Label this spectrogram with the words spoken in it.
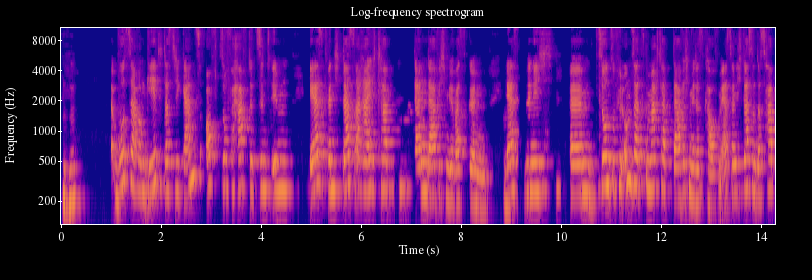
Mhm. Wo es darum geht, dass wir ganz oft so verhaftet sind im erst wenn ich das erreicht habe, dann darf ich mir was gönnen. Mhm. Erst wenn ich ähm, so und so viel Umsatz gemacht habe, darf ich mir das kaufen. Erst wenn ich das und das habe,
